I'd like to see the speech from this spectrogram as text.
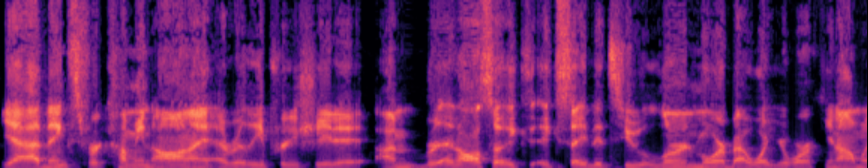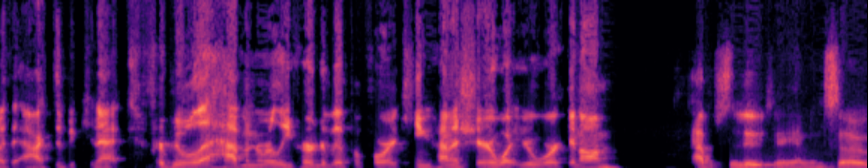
Yeah, thanks for coming on. I, I really appreciate it. I'm and also ex- excited to learn more about what you're working on with Active Connect. For people that haven't really heard of it before, can you kind of share what you're working on? Absolutely. I mean, so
